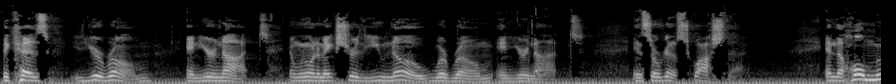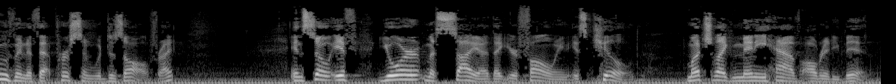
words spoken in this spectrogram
because you're Rome and you're not, and we want to make sure that you know we're Rome and you're not. And so we're going to squash that. And the whole movement of that person would dissolve, right? And so if your Messiah that you're following is killed, much like many have already been,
